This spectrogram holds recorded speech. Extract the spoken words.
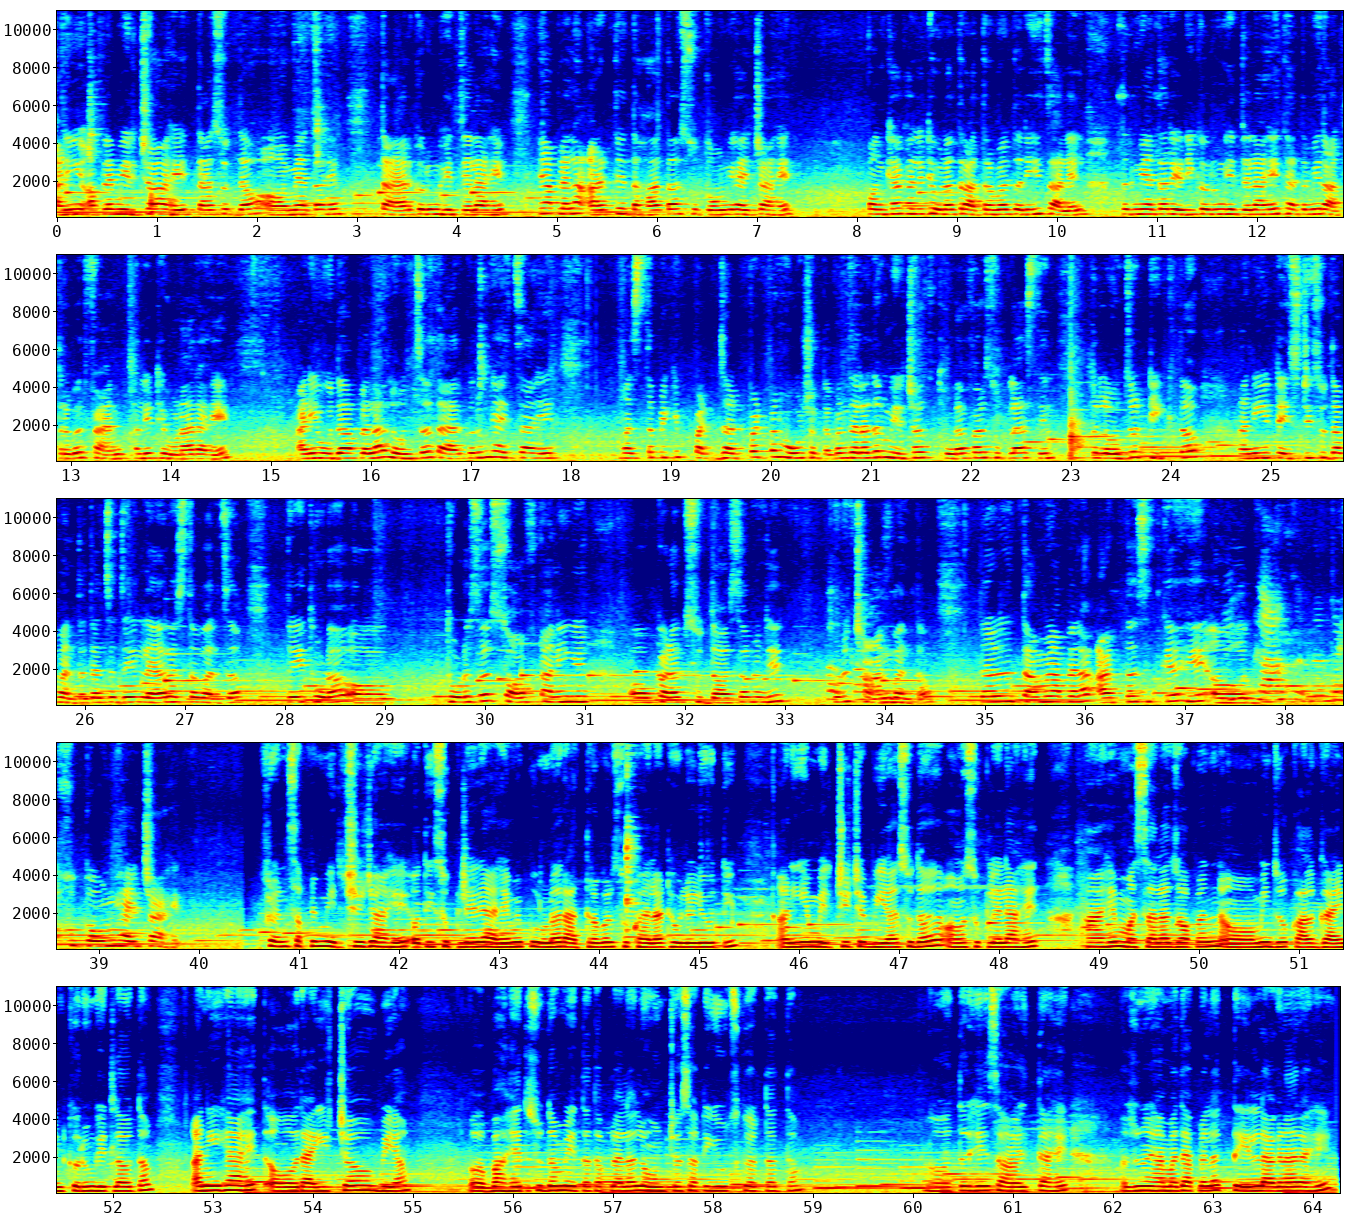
आणि आपल्या मिरच्या आहेत त्यासुद्धा मी आता हे तयार करून घेतलेलं आहे हे आपल्याला आठ ते दहा तास सुकवून घ्यायचे आहेत. पंख्याखाली ठेवला तर रात्रभर तरीही चालेल. तर मी आता रेडी करून घेतलेलं आहे. ते आता मी रात्रभर फॅन खाली ठेवणार आहे. आणि उद्या आपल्याला लोणचं तयार करून घ्यायचं आहे. मस्तपैकी पट झटपट पण होऊ शकतं. पण जरा जर मिरच्या थोड्याफार सुकल्या असतील तर लोणचं टिकतं आणि टेस्टीसुद्धा बनतं. त्याचं जे लेअर असतं वरचं ते थोडं थोडंसं सॉफ्ट आणि कडकसुद्धा असं म्हणजे थोडं छान बनतं. तर त्यामुळे आपल्याला आठ तास इतके हे सुकवून घ्यायचे आहेत. फ्रेंड्स आपली मिरची जी आहे ती सुकलेली आहे. मी पूर्ण रात्रभर सुकायला ठेवलेली होती. आणि हे मिरचीचे बियासुद्धा सुकलेल्या आहेत. हा आहे मसाला जो आपण मी जो काल ग्राइंड करून घेतला होता. आणि हे आहेत राईच्या बिया. बाहेरसुद्धा मिळतात. आपल्याला लोणच्यासाठी यूज करतात तर हे साहित्य आहे. अजून ह्यामध्ये आपल्याला तेल लागणार आहे.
